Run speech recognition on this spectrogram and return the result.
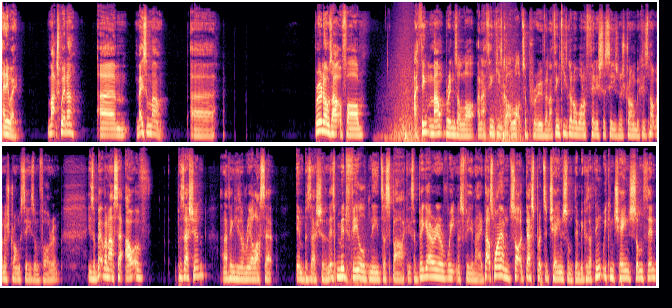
Anyway, match winner, um, Mason Mount. Uh, Bruno's out of form. I think Mount brings a lot, and I think he's got a lot to prove, and I think he's going to want to finish the season strong because it's not been a strong season for him. He's a bit of an asset out of possession, and I think he's a real asset in possession. This midfield needs a spark. It's a big area of weakness for United. That's why I'm sort of desperate to change something because I think we can change something,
